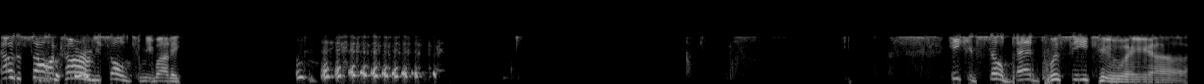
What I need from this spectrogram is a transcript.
That was a solid car you sold it to me, buddy. He could sell bad pussy to a uh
